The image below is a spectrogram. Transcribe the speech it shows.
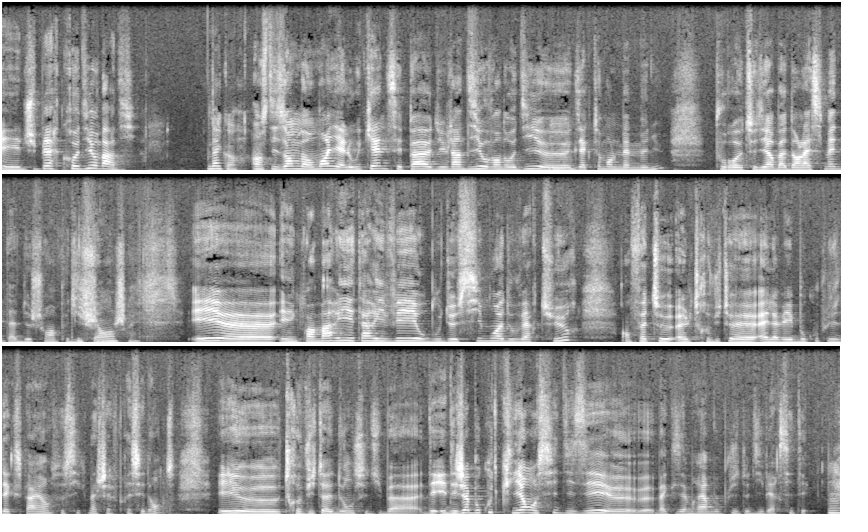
mais du mercredi au mardi. D'accord. En se disant, bah, au moins, il y a le week-end, c'est pas du lundi au vendredi euh, Mm. exactement le même menu. Pour te dire, bah, dans la semaine, t'as deux choix un peu Tu différents. changes. ouais. Et, euh, et quand Marie est arrivée au bout de six mois d'ouverture, en fait, euh, elle très vite, euh, elle avait beaucoup plus d'expérience aussi que ma chef précédente. Et euh, très vite, à deux, on se dit, bah, et déjà beaucoup de clients aussi disaient euh, bah, qu'ils aimeraient un peu plus de diversité. Mm.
